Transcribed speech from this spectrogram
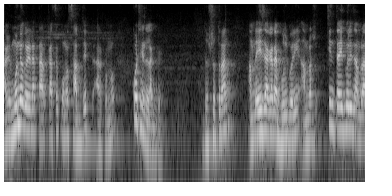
আমি মনে করি না তার কাছে কোনো সাবজেক্ট আর কোনো কঠিন লাগবে। তো সুতরাং আমরা এই জায়গাটা ভুল করি। আমরা চিন্তাই করি যে আমরা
